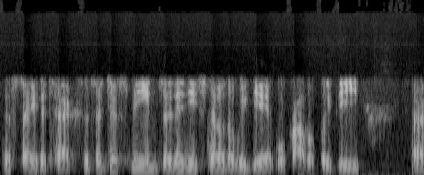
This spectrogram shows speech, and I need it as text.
the state of Texas. It just means that any snow that we get will probably be uh,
